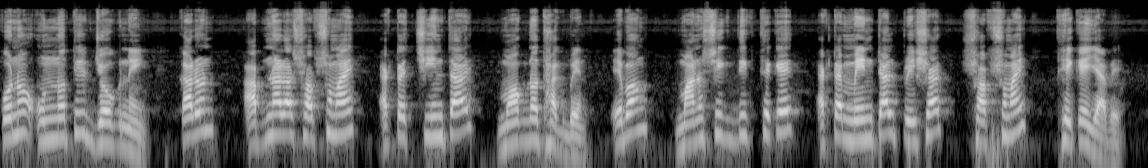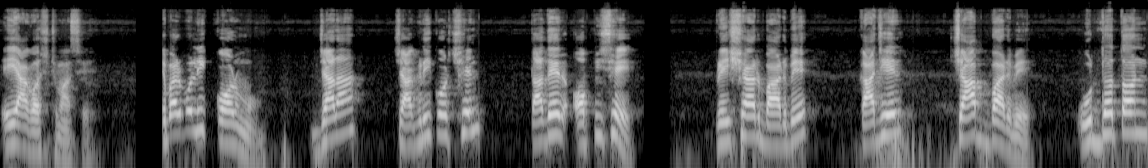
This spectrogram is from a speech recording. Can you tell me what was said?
কোনো উন্নতির যোগ নেই। কারণ আপনারা সবসময় একটা চিন্তায় মগ্ন থাকবেন এবং মানসিক দিক থেকে একটা মেন্টাল প্রেশার সবসময় থেকে যাবে এই আগস্ট মাসে। এবার বলি কর্ম। যারা চাকরি করছেন, তাদের অফিসে প্রেশার বাড়বে, কাজের চাপ বাড়বে। ঊর্ধ্বতন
